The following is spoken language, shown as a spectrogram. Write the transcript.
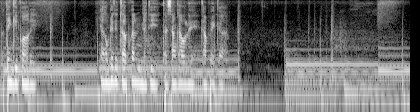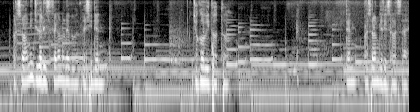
petinggi Polri yang kemudian ditetapkan menjadi tersangka oleh KPK. Persoalan ini juga diselesaikan oleh Presiden Joko Widodo dan persoalan menjadi selesai.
